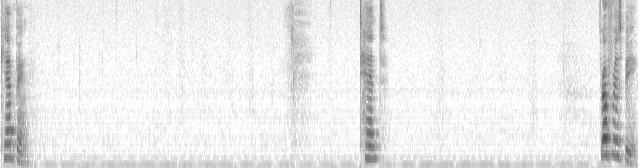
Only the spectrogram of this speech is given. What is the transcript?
camping. Tent. Throw frisbee.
